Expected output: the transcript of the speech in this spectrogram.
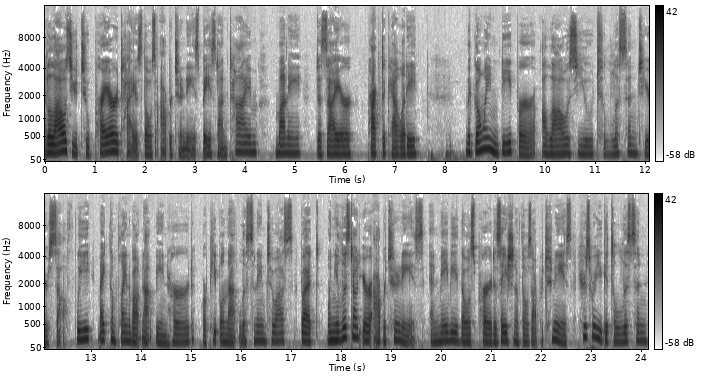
It allows you to prioritize those opportunities based on time, money, desire, practicality. The going deeper allows you to listen to yourself. We might complain about not being heard or people not listening to us, but when you list out your opportunities and maybe those prioritization of those opportunities, here's where you get to listen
